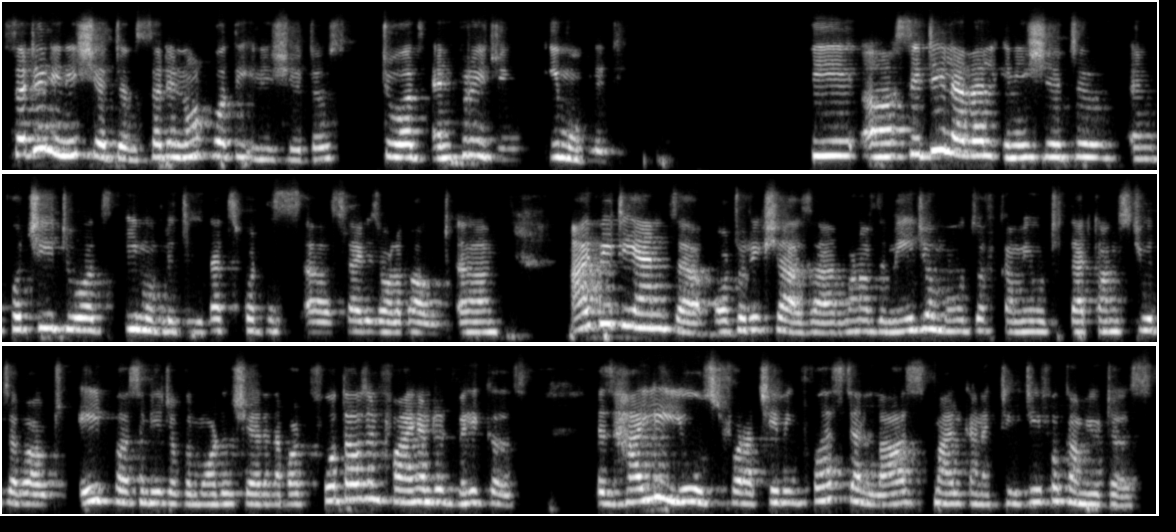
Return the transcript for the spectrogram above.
certain initiatives, certain noteworthy initiatives towards encouraging e-mobility. The uh, city level initiative in Kochi towards e-mobility, that's what this uh, slide is all about. Um, IPT and uh, auto rickshaws are one of the major modes of commute that constitutes about 8% of the modal share and about 4,500 vehicles is highly used for achieving first and last mile connectivity for commuters.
